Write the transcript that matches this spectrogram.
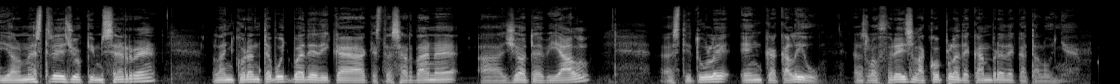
I el mestre Joaquim Serra l'any 48 va dedicar aquesta sardana a J. Vial, es titula En Cacaliu. Ens l'ofereix la Copla de Cambra de Catalunya.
